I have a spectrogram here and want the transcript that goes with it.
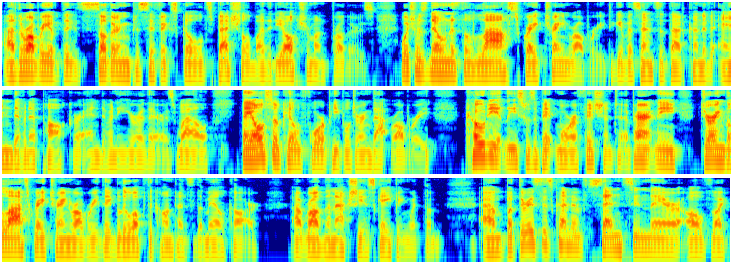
uh, the robbery of the Southern Pacific's Gold Special by the DeAutremont brothers, which was known as the last great train robbery, to give a sense of that kind of end of an epoch or end of an era there as well. They also killed four people during that robbery. Cody at least was a bit more efficient. Apparently, during the last great train robbery, they blew up the contents of the mail car uh, rather than actually escaping with them. Um, but there is this kind of sense in there of like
